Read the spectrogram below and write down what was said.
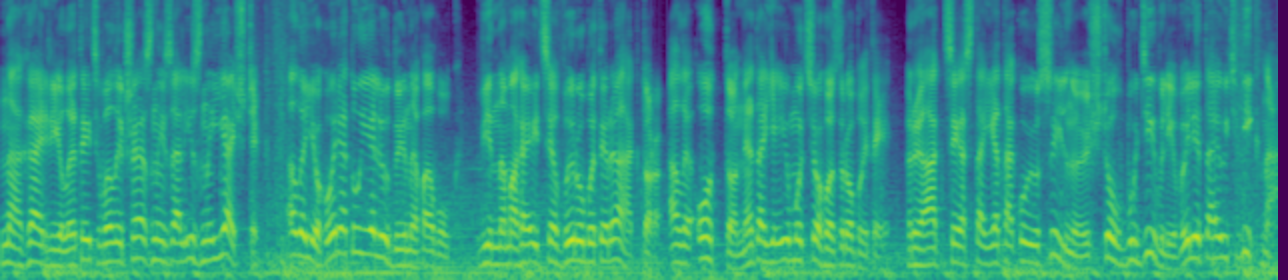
На Гаррі летить величезний залізний ящик, але його рятує людина павук. Він намагається вирубити реактор, але Отто не дає йому цього зробити. Реакція стає такою сильною, що в будівлі вилітають вікна.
